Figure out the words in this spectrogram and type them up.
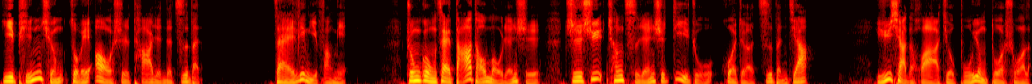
以贫穷作为傲视他人的资本。在另一方面，中共在打倒某人时，只需称此人是地主或者资本家。余下的话就不用多说了。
